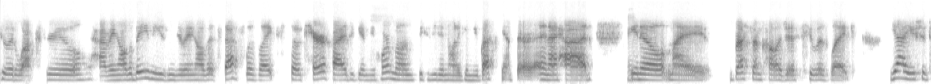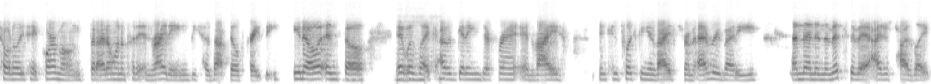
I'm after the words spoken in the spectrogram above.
who had walked through having all the babies and doing all this stuff was like so terrified to give me hormones because he didn't want to give me breast cancer. And I had, right. you know, my breast oncologist who was like, yeah, you should totally take hormones, but I don't want to put it in writing because that feels crazy, you know? And so mm-hmm. it was like I was getting different advice and conflicting advice from everybody. And then in the midst of it, I just had like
